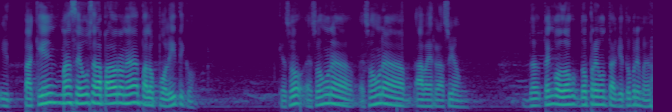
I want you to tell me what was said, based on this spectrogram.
¿Y para quién más se usa la palabra honorable? Para los políticos. Que eso, eso, es, una, eso es una aberración. tengo dos, dos preguntas aquí, tú primero.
